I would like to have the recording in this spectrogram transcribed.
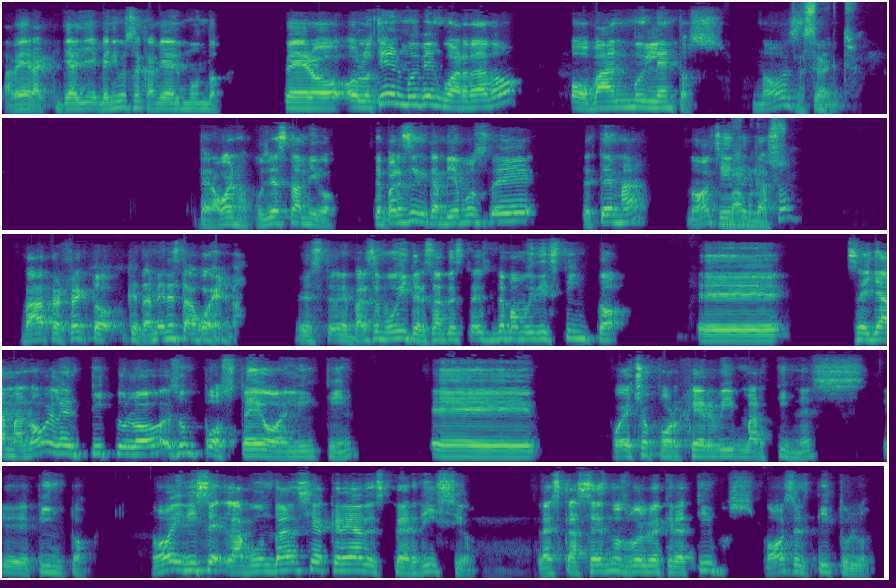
a ver, ya venimos a cambiar el mundo, pero o lo tienen muy bien guardado o van muy lentos, ¿no? Este, Exacto. Pero bueno, pues ya está, amigo. ¿Te parece que cambiemos de, tema, ¿no? Al siguiente caso. Va, perfecto, que también está bueno. Este, me parece muy interesante, este es un tema muy distinto. Eh, se llama, ¿no? El, título es un posteo en LinkedIn, eh, hecho por Herbie Martínez eh, Pinto, ¿no? Y dice, la abundancia crea desperdicio, la escasez nos vuelve creativos, ¿no? Es el título.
